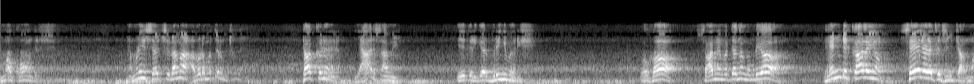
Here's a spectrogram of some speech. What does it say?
அம்மா கோவம் வந்துருச்சு. நம்மளையும் சேர்த்து இல்லாம அவரை மட்டும் சொன்னேன். டக்குன்னு யார் சாமி? இதுக்கு இருக்கார் பிரிங்கி மகரிஷி ஓஹோ சாமி மட்டும் தான் முடியும்? ரெண்டு காலையும் செயலிழக்க செஞ்சுட்டா அம்மா.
